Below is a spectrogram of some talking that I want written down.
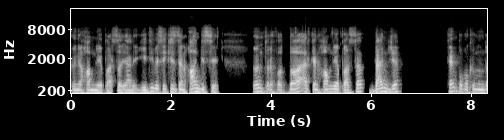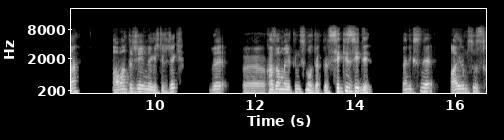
öne hamle yaparsa yani 7 ve 8'den hangisi ön tarafa daha erken hamle yaparsa bence tempo bakımından avantajı eline geçirecek ve e, kazanma yakın isim olacaktır. 8-7 ben ikisini ayrımsız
